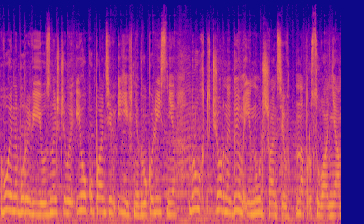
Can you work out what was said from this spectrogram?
Воїни буревію знищили і окупантів, і їхні двоколісні. Брухт, чорний дим і нуль шансів на просування.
